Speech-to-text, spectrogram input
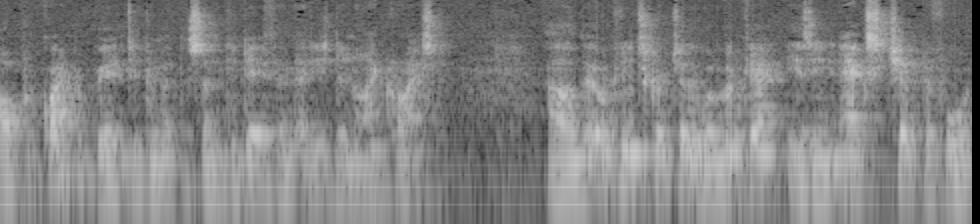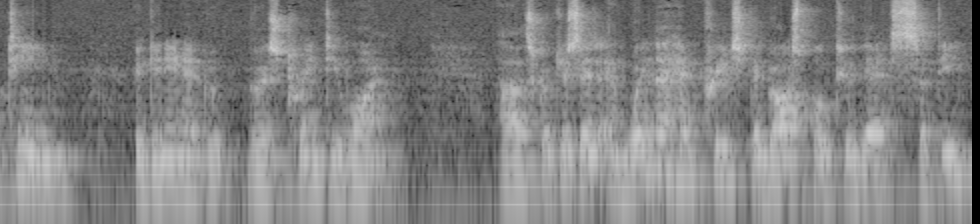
are quite prepared to commit the sin to death, and that is deny Christ. Uh, the opening scripture that we'll look at is in Acts chapter 14, beginning at verse 21. Uh, the scripture says, And when they had preached the gospel to that city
